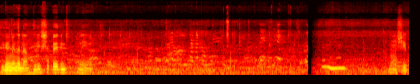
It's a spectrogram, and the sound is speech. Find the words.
Tingnan nyo na lang. Hindi siya pwedeng, ano yun. Mga sheep.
